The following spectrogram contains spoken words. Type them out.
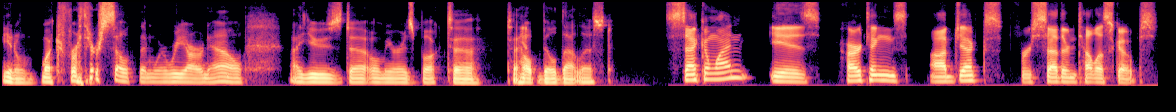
you know, much further south than where we are now. I used uh, O'Meara's book to to help build that list. Second one is Hartung's Objects for Southern Telescopes.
